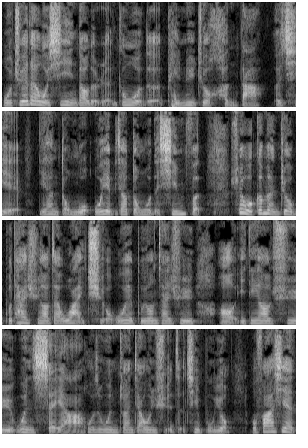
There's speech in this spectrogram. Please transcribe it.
我觉得我吸引到的人跟我的频率就很搭，而且也很懂我，我也比较懂我的新粉，所以我根本就不太需要在外求，我也不用再去哦，一定要去问谁啊，或者是问专家、问学者，其实不用。我发现，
